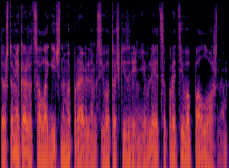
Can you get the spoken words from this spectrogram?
то, что мне кажется логичным и правильным с его точки зрения, является противоположным.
